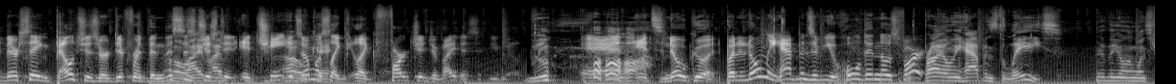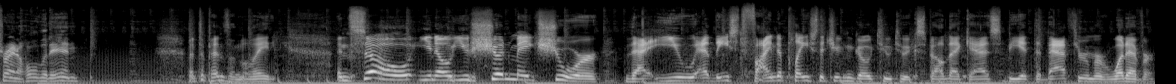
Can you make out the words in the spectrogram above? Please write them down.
They're- saying belches are different than this Oh, is just I- it. it cha- it's Oh, almost like like fart gingivitis, if you will, and it's no good. But it only happens if you hold in those farts. probably only happens to ladies. They're the only ones trying to hold it in. That depends on the lady. And so, you know, you should make sure that you at least find a place that you can go to to expel that gas, be it the bathroom or whatever,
